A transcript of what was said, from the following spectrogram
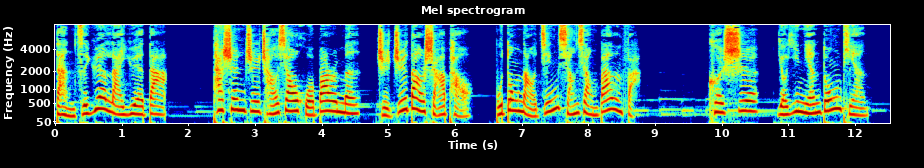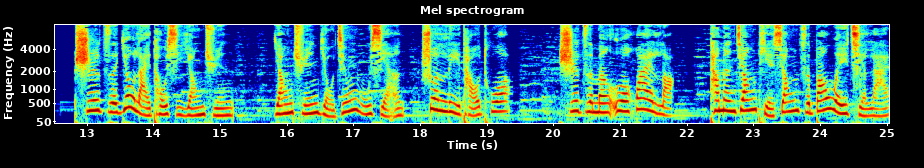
胆子越来越大。他甚至嘲笑伙伴们只知道傻跑，不动脑筋想想办法。可是有一年冬天，狮子又来偷袭羊群，羊群有惊无险，顺利逃脱。狮子们饿坏了。他们将铁箱子包围起来。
